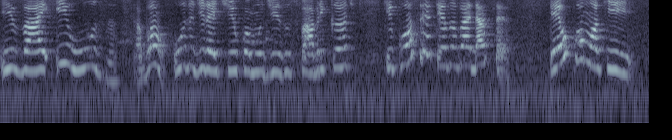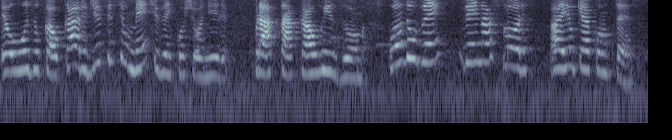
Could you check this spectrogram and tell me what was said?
e vai e usa, tá bom? Usa direitinho, como diz os fabricantes, que com certeza vai dar certo. Eu, como aqui eu uso calcário, dificilmente vem cochonilha para atacar o rizoma. Quando vem, vem nas flores. Aí o que acontece?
